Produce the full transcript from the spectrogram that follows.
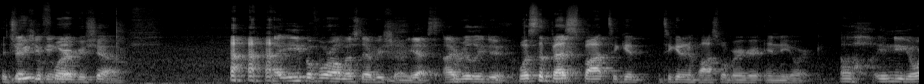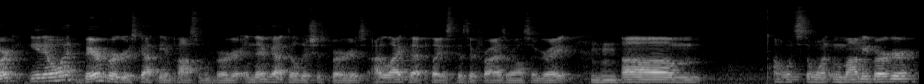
That you eat can before get- every show. I eat before almost every show. Yes, I really do. What's the best spot to get to get an Impossible Burger in New York? Oh, in New York, you know what? Bareburger's got the Impossible Burger, and they've got delicious burgers. I like that place because their fries are also great. Mhm. Um, oh, what's the one? Umami Burger.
